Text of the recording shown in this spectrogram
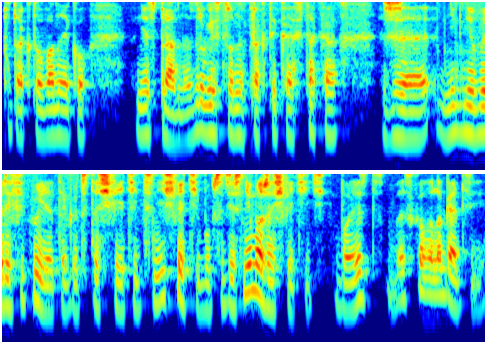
potraktowane jako niesprawne. Z drugiej strony praktyka jest taka, że nikt nie weryfikuje tego, czy to świeci, czy nie świeci, bo przecież nie może świecić, bo jest bez homologacji.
